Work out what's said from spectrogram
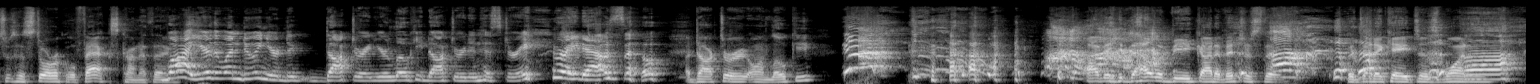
historical facts, kind of thing. Why you're the one doing your doctorate, your Loki doctorate in history right now? So A doctorate on Loki. I mean, that would be kind of interesting ah! To dedicate just one. Uh,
